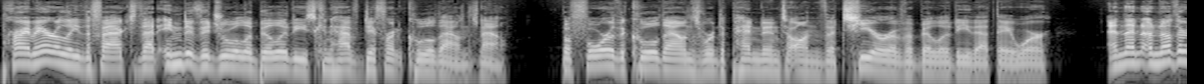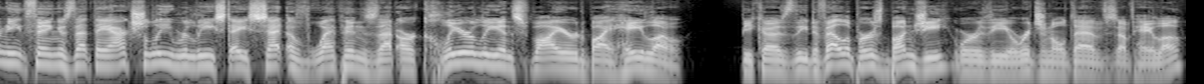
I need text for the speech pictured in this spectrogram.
primarily the fact that individual abilities can have different cooldowns now. Before, the cooldowns were dependent on the tier of ability that they were. And then another neat thing is that they actually released a set of weapons that are clearly inspired by Halo, because the developers, Bungie, were the original devs of Halo,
